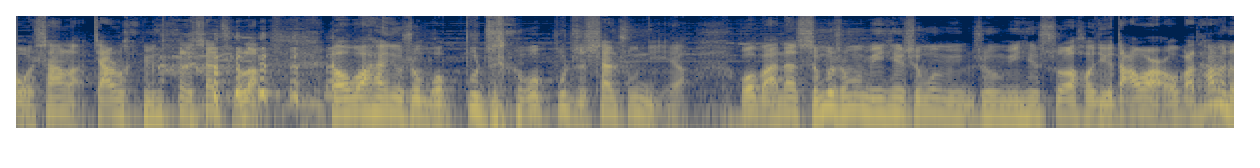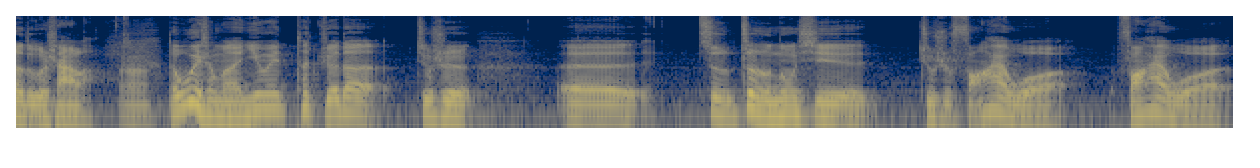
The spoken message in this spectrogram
我删了，加入黑名单了，删除了。然后汪涵就说我不止 我不止删除你，我把那什么什么明星什么明什么明星说了好几个大腕儿，我把他们的都给删了。嗯，那为什么呢？因为他觉得就是呃这这种东西就是妨害我妨害我。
